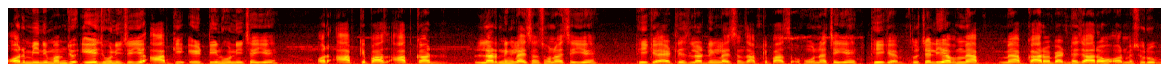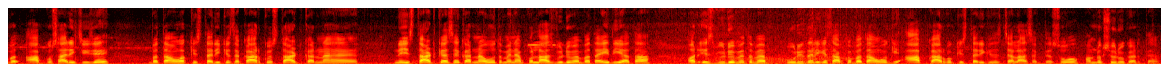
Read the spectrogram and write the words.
और मिनिमम जो एज होनी चाहिए, आपकी एटीन होनी चाहिए और आपके पास आपका लर्निंग लाइसेंस होना चाहिए। ठीक है एटलीस्ट लर्निंग लाइसेंस आपके पास होना चाहिए। ठीक है तो चलिए अब मैं आप मैं आप कार में बैठने जा रहा हूँ और मैं शुरू आपको सारी चीज़ें बताऊँगा किस तरीके से कार को स्टार्ट करना है, नहीं स्टार्ट कैसे करना है, वो तो मैंने आपको लास्ट वीडियो में बता ही दिया था। और इस वीडियो में तो मैं पूरी तरीके से आपको बताऊँगा कि आप कार को किस तरीके से चला सकते हैं। सो हम लोग शुरू करते हैं।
